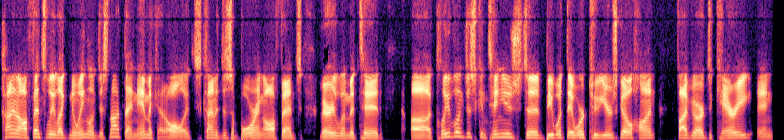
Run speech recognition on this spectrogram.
kind of offensively like New England, just not dynamic at all. It's kind of just a boring offense, very limited. Uh, Cleveland just continues to be what they were two years ago. Hunt five yards of carry and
